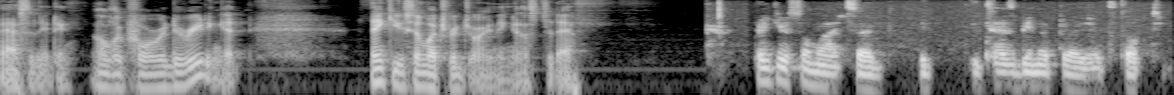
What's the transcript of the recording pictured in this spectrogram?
Fascinating. I'll look forward to reading it. Thank you so much for joining us today. Thank you so much, Zeb. It, it has been a pleasure to talk to you.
